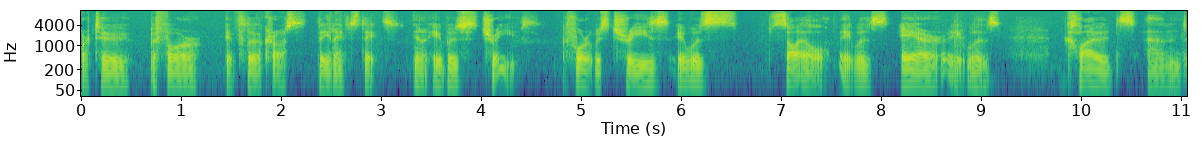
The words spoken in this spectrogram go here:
or two before it flew across the United States? You know, it was trees. Before it was trees, it was soil, it was air, it was clouds and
